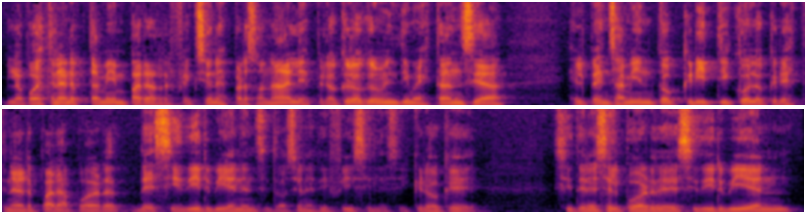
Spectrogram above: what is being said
Lo puedes tener también para reflexiones personales, pero creo que en última instancia el pensamiento crítico lo querés tener para poder decidir bien en situaciones difíciles. Y creo que si tenés el poder de decidir bien,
